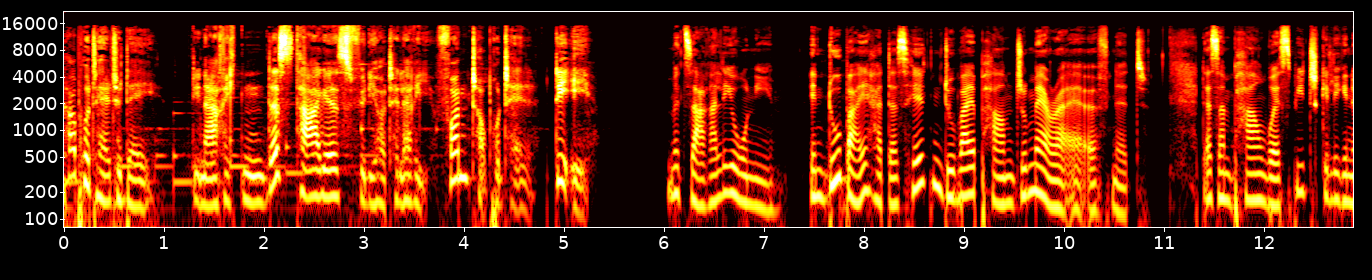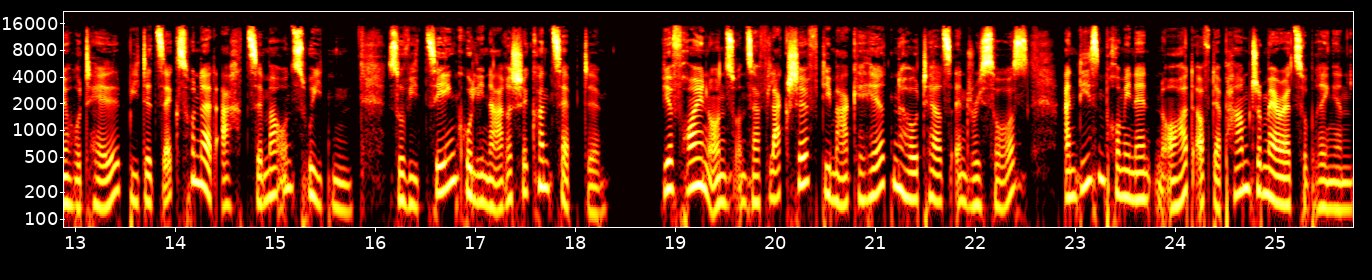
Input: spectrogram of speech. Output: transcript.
Top Hotel Today. Die Nachrichten des Tages für die Hotellerie von tophotel.de. Mit Sarah Leoni. In Dubai hat das Hilton Dubai Palm Jumeirah eröffnet. Das am Palm West Beach gelegene Hotel bietet 608 Zimmer und Suiten sowie zehn kulinarische Konzepte. Wir freuen uns, unser Flaggschiff, die Marke Hilton Hotels and Resorts, an diesem prominenten Ort auf der Palm Jumeirah zu bringen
